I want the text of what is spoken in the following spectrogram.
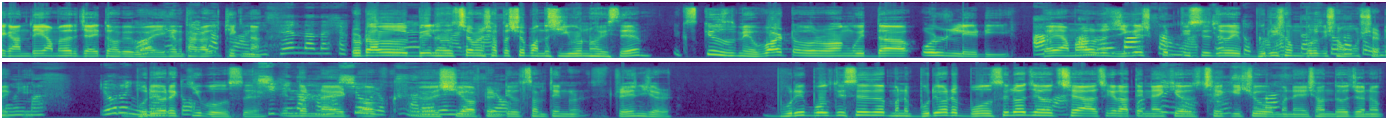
এখান থেকে আমাদের যাইতে হবে ভাই এখানে থাকা ঠিক না। টোটাল বিল হচ্ছে আমার সাতাশশো পঞ্চাশ ইউন হয়েছে। Excuse me what wrong with the old lady ভাই আমরা জিজ্ঞেস করতেছি যে ওই বুড়ি সম্পর্কে সমস্যাটা কি? বুড়ি ওরা কি বলছে? In the night of she often till something stranger বুড়ি বলতেছে যে- মানে বুড়ি ওরা বলছিল যে হচ্ছে আজকে রাতে নাকি হচ্ছে কিছু মানে সন্দেহজনক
